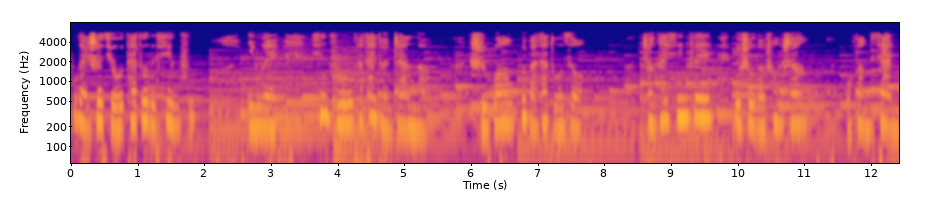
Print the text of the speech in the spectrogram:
不敢奢求太多的幸福，因为幸福它太短暂了，时光会把它夺走。敞开心扉又受到创伤，我放不下你。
